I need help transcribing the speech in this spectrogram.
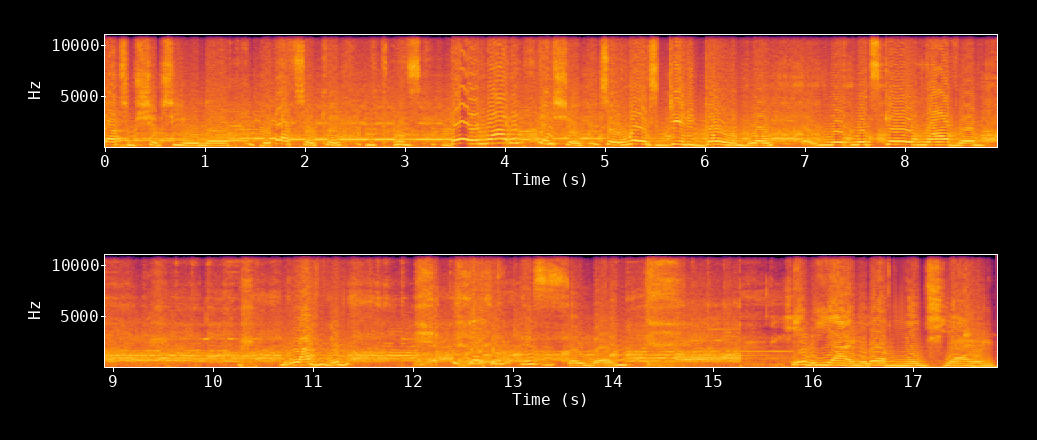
got some ships here and there, but that's okay because they're not official. So let's get it going, bro. Let, let's go lava. Lava. this is so dumb. Here we are in the future.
